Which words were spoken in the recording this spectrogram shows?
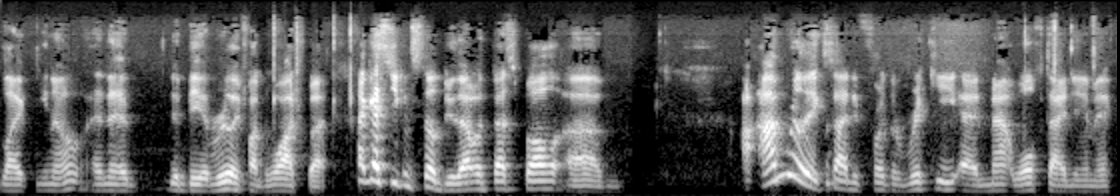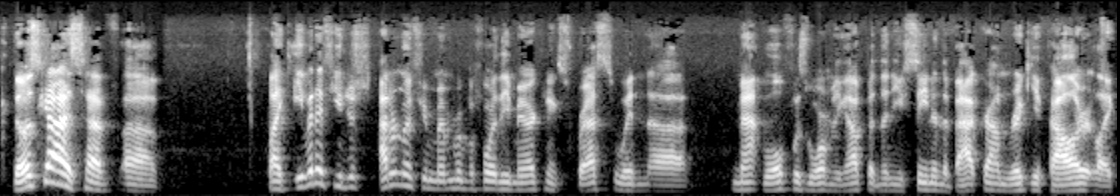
like you know, and it, it'd be really fun to watch. But I guess you can still do that with best ball. Um, I- I'm really excited for the Rickie and Matt Wolff dynamic. Those guys have, uh, like, even if you just, I don't know if you remember before the American Express when uh, Matt Wolff was warming up, and then you've seen in the background Rickie Fowler, like,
